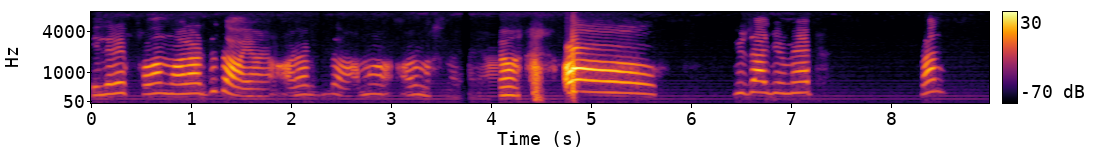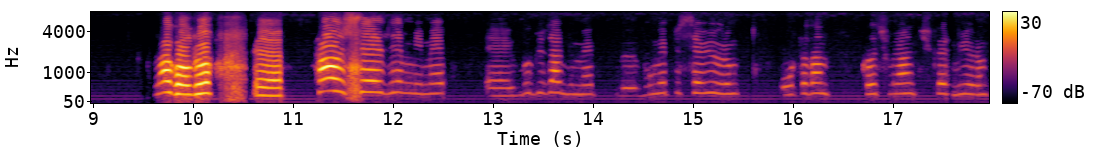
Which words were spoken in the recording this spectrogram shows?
birileri falan arardı da yani arardı da ama aramasınlar yani. Oh! Güzel bir map. Ben lag oldu. Ee, tam sevdiğim bir map. Ee, bu güzel bir map. Ee, bu map'i seviyorum. Ortadan kılıç falan çıkarabiliyorum.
